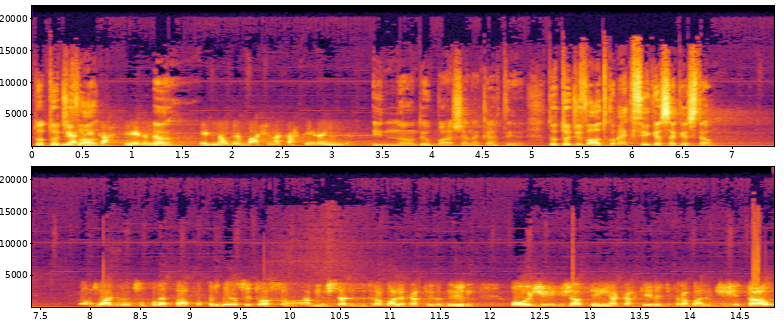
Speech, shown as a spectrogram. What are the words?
Doutor e Divaldo. a minha carteira, não, ah. ele não deu baixa na carteira ainda. E não deu baixa na carteira. Doutor Divaldo, como é que fica essa questão? Vamos lá, Gleison, por etapa. Primeira situação, a Ministério do Trabalho, a carteira dele, hoje já tem a carteira de trabalho digital,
